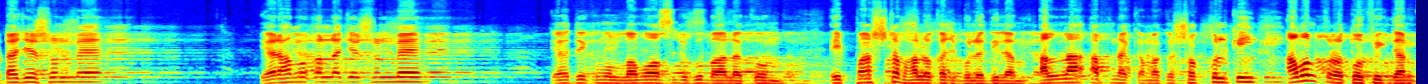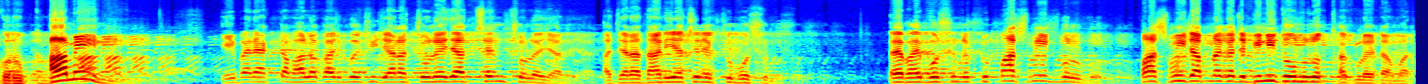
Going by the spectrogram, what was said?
ওটা যে শুনবে যে শুনবে এই পাঁচটা ভালো কাজ বলে দিলাম। আল্লাহ আপনাকে, আমাকে সকলকেই আমল করার তৌফিক দান করুক। আমিন। এবার একটা ভালো কাজ বলছি, যারা চলে যাচ্ছেন, চলে যান আর যারা দাঁড়িয়ে আছেন, একটু বসুন। এ ভাই, বসুন একটু, পাঁচ মিনিট বলব। পাঁচ মিনিট আপনার কাছে বিনীত অনুরোধ থাকল এটা আমার।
